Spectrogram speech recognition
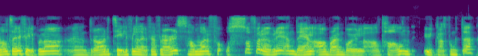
Valteri Filippola drar til Philadelphia Flyers. Han var for, også for øvrig en del av Brian Boyle-avtalen utgangspunktet.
